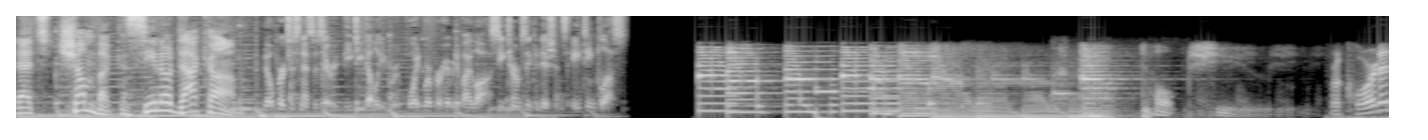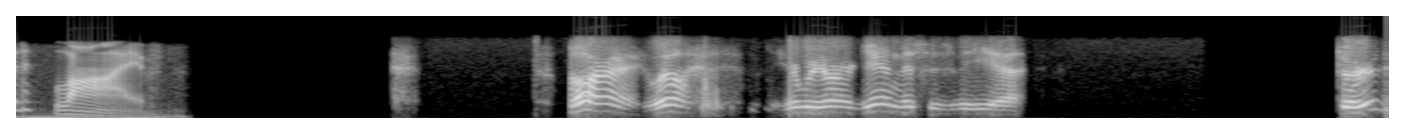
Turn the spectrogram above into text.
That's chumbacasino.com. No purchase necessary. VGW Group. Void were prohibited by law. See terms and conditions. 18 plus. Talk shoes. Recorded live. All right. Well, here we are again. This is the uh, third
